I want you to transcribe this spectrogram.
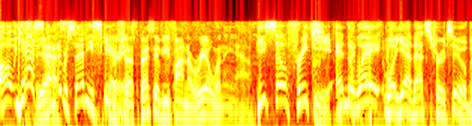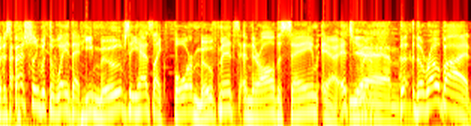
Oh, yes. Yes. 100% he's scary. sure, especially if you find a real one in your house. He's so freaky. And the way, well, yeah, that's true too. But especially with the way that he moves, he has like four movements and they're all the same. Yeah, it's Yeah, real. man. The, the robot.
